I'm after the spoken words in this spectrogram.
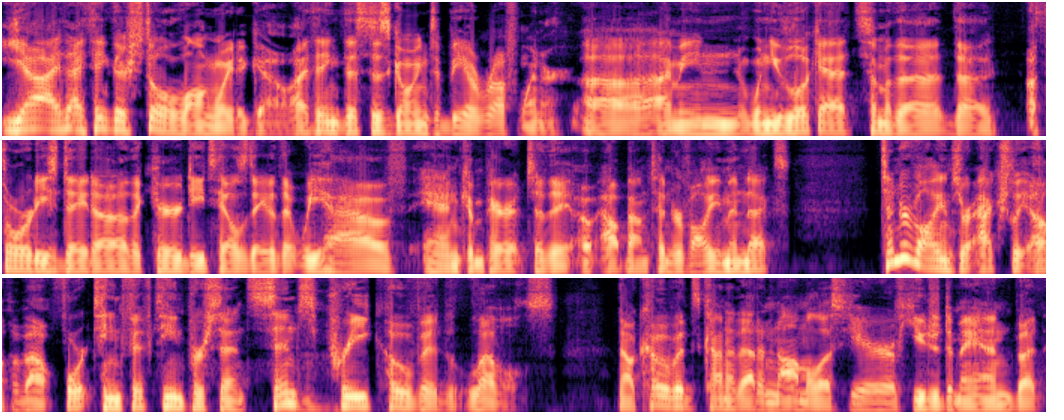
Yeah, I, I, think there's still a long way to go. I think this is going to be a rough winter. Uh, I mean, when you look at some of the the authorities data, the carrier details data that we have, and compare it to the outbound tender volume index, tender volumes are actually up about 14, 15% since mm. pre COVID levels. Now, COVID's kind of that anomalous year of huge demand, but,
